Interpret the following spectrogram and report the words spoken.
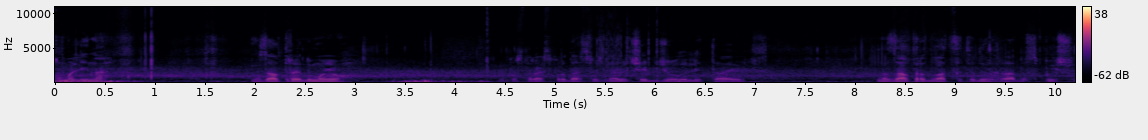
Ну, маліна Завтра, я думаю, постараюсь продати. Ось навіть ще й бджоли літають. На завтра 21 градус пише.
